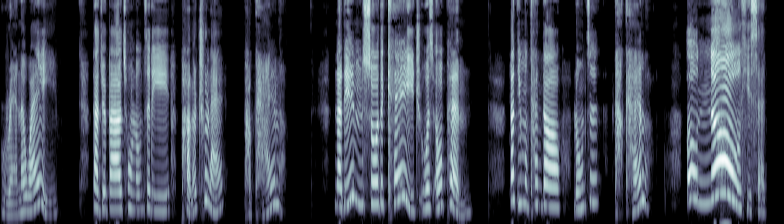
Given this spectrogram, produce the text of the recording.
ran away. 大嘴巴从笼子里跑了出来，跑开了。 Nadim saw the cage was open. 纳迪姆看到笼子打开了。Oh no! he said.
